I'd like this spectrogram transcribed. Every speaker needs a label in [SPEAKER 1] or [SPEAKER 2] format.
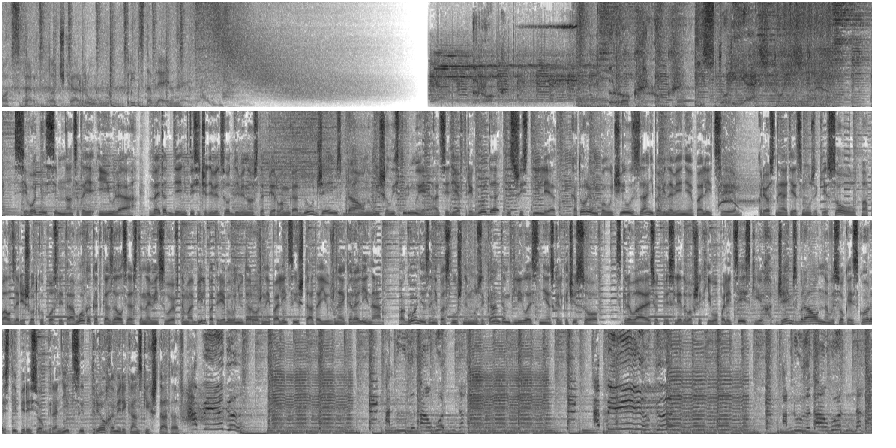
[SPEAKER 1] Отстар.ру представляет Рок Рок-рок История
[SPEAKER 2] Сегодня 17 июля. В этот день, в 1991 году, Джеймс Браун вышел из тюрьмы, отсидев три года из шести лет, которые он получил за неповиновение полиции. Крестный отец музыки «Соул» попал за решетку после того, как отказался остановить свой автомобиль по требованию дорожной полиции штата Южная Каролина. Погоня за непослушным музыкантом длилась несколько часов. Скрываясь от преследовавших его полицейских, Джеймс Браун на высокой скорости пересек границы трех американских штатов. I feel good.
